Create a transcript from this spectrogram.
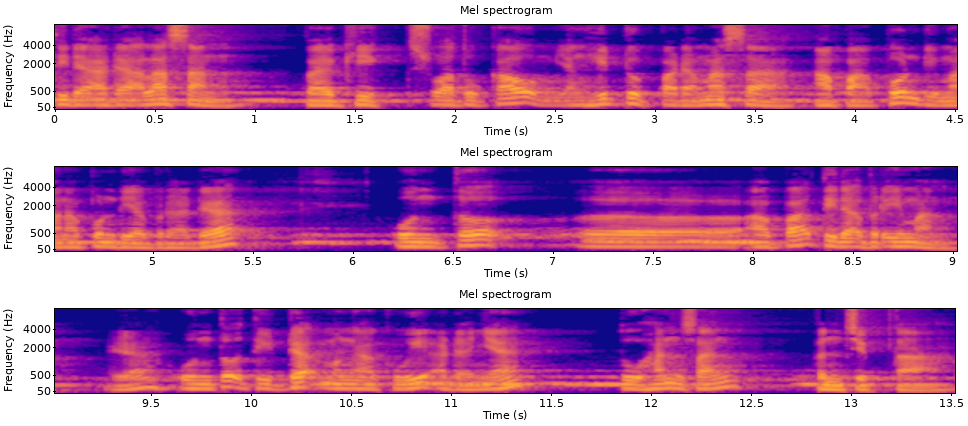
tidak ada alasan bagi suatu kaum yang hidup pada masa apa pun di mana pun dia berada untuk eh, apa tidak beriman ya untuk tidak mengakui adanya Tuhan sang pencipta.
